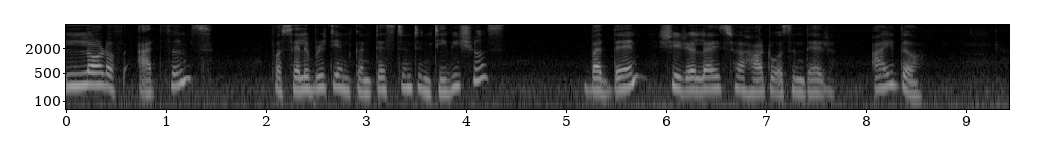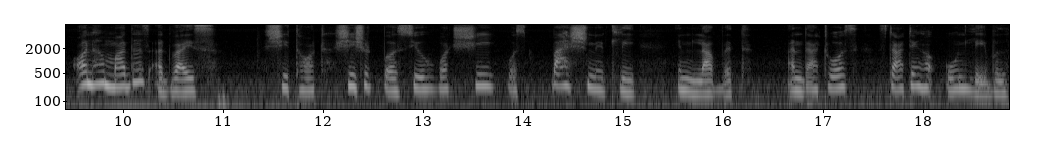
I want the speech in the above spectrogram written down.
lot of ad films, for celebrity and contestant in TV shows. But then she realized her heart wasn't there either. On her mother's advice, she thought she should pursue what she was passionately in love with, and that was starting her own label.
